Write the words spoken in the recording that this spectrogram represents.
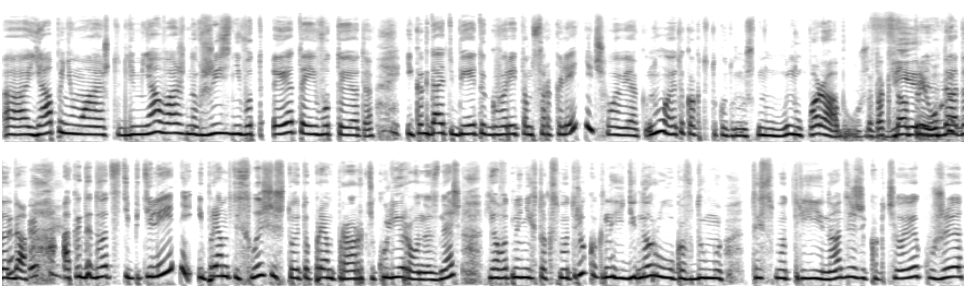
а, я понимаю, что для меня важно в жизни вот это и вот это. И когда тебе это говорит там 40-летний человек, ну, это как-то такой думаешь, ну, ну пора бы уже. тогда Верю. прям, Да-да-да. А когда 25-летний, и прям ты слышишь, что это прям проартикулировано, знаешь, я вот на них так смотрю, как на единорогов, думаю, ты смотри, надо же, как человек уже,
